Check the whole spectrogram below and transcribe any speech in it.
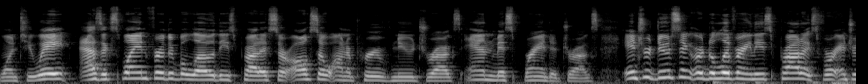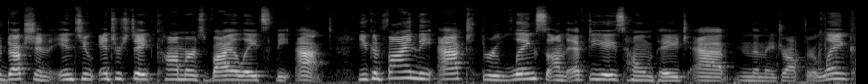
128. As explained further below, these products are also unapproved new drugs and misbranded drugs. Introducing or delivering these products for introduction into interstate commerce violates the Act. You can find the Act through links on FDA's homepage at, and then they drop their link.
